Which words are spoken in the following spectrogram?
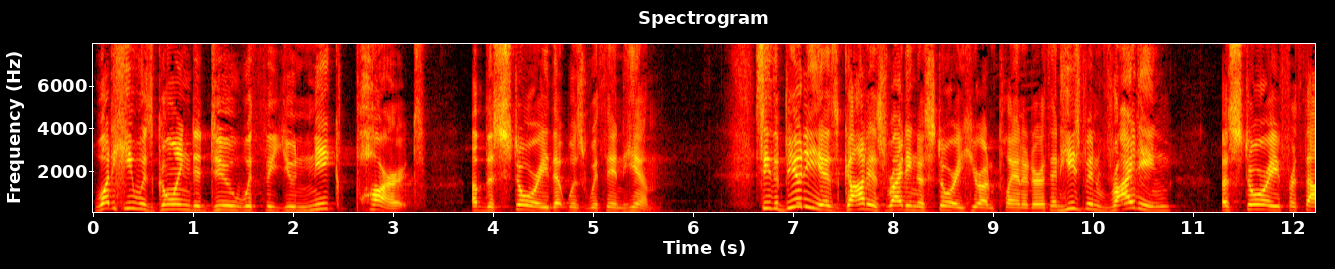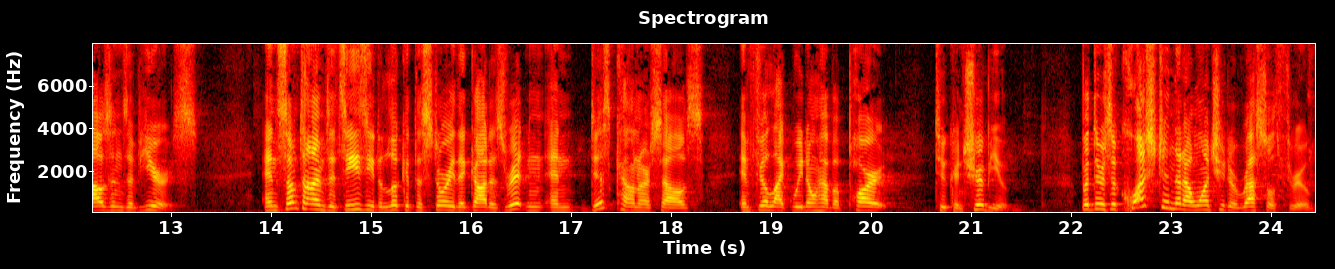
what he was going to do with the unique part of the story that was within him. See, the beauty is God is writing a story here on planet Earth, and He's been writing a story for thousands of years. And sometimes it's easy to look at the story that God has written and discount ourselves and feel like we don't have a part to contribute. But there's a question that I want you to wrestle through.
